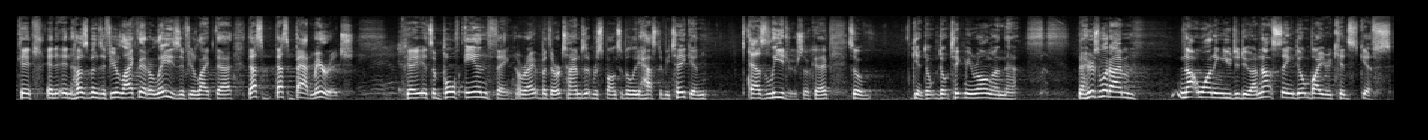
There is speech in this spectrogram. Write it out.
Okay, and, and husbands, if you're like that, or ladies, if you're like that, that's that's bad marriage. Okay, it's a both and thing, all right? But there are times that responsibility has to be taken as leaders, okay? So again, don't, don't take me wrong on that. Now, here's what I'm not wanting you to do I'm not saying don't buy your kids gifts.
